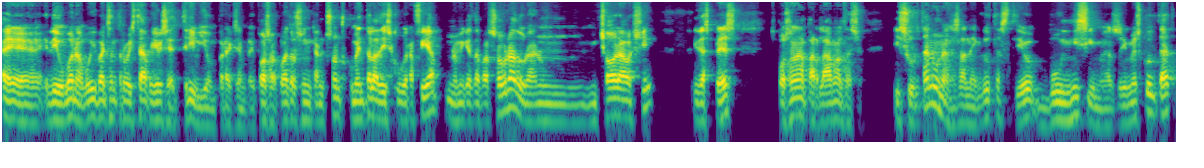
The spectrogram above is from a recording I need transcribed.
eh, diu, bueno, avui vaig entrevistar, jo sé, Trivium, per exemple, i posa 4 o 5 cançons, comenta la discografia una miqueta per sobre durant un mitja hora o així, i després es posen a parlar amb els d'això. I surten unes anècdotes, tio, boníssimes. I m'he escoltat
